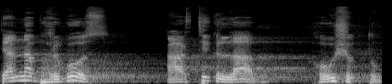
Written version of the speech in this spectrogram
त्यांना भरघोस आर्थिक लाभ होऊ शकतो.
